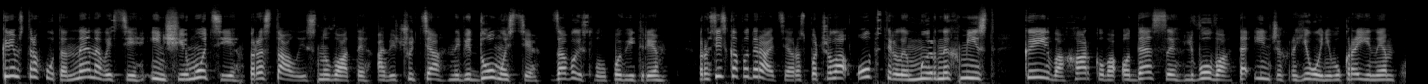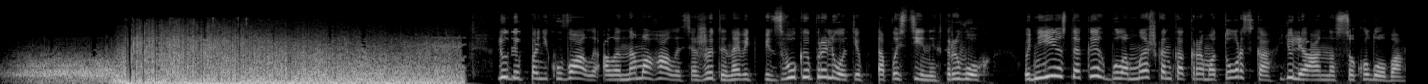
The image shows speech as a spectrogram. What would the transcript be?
Крім страху та ненависті, інші емоції перестали існувати, а відчуття невідомості зависло у повітрі. Російська Федерація розпочала обстріли мирних міст Києва, Харкова, Одеси, Львова та інших регіонів України. Люди панікували, але намагалися жити навіть під звуки прильотів та постійних тривог. Однією з таких була мешканка Краматорська Юліанна Соколова.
